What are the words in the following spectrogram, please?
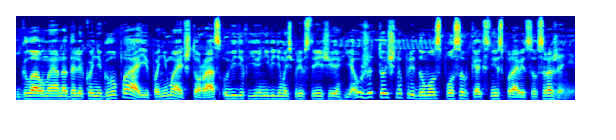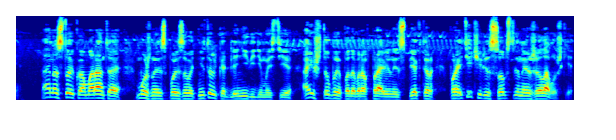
Главное, она далеко не глупа и понимает, что раз, увидев ее невидимость при встрече, я уже точно придумал способ, как с ней справиться в сражении. А настойку амаранта можно использовать не только для невидимости, а и чтобы, подобрав правильный спектр, пройти через собственные же ловушки.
